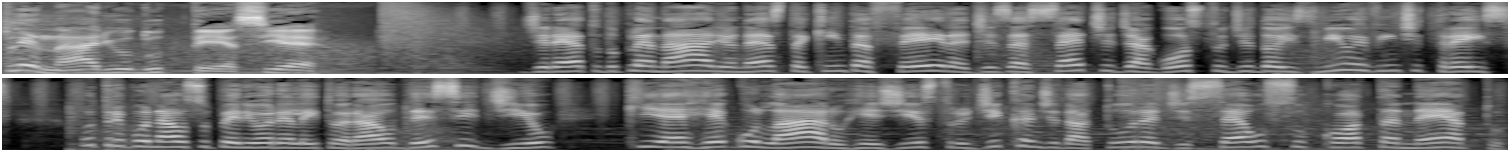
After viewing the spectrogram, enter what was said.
plenário do TSE. Direto do plenário, nesta quinta-feira, 17 de agosto de 2023, o Tribunal Superior Eleitoral decidiu que é regular o registro de candidatura de Celso Cota Neto,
